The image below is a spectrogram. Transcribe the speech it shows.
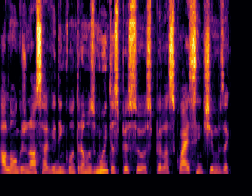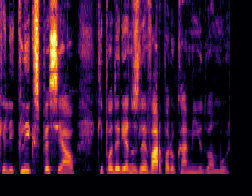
Ao longo de nossa vida, encontramos muitas pessoas pelas quais sentimos aquele clique especial que poderia nos levar para o caminho do amor.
